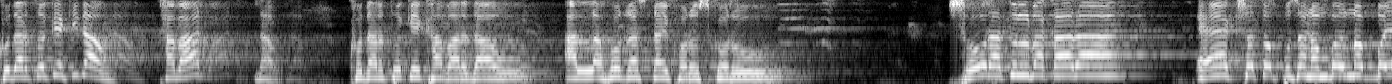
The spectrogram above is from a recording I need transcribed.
ক্ষুধার্তকে কি দাও? খাবার দাও। ক্ষুধার্তকে খাবার দাও। আল্লাহর রাস্তায় খরচ করো। সৌরাতুল বাকারা একশত পঁচানব্বই নব্বই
